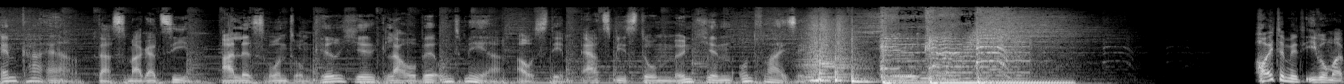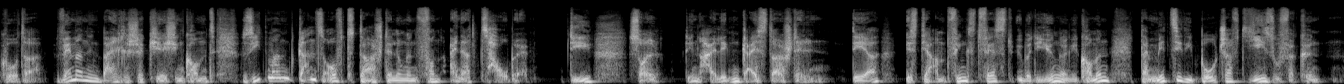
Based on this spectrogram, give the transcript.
MKR, das Magazin. Alles rund um Kirche, Glaube und mehr aus dem Erzbistum München und Freising. Heute mit Ivo Makota. Wenn man in bayerische Kirchen kommt, sieht man ganz oft Darstellungen von einer Taube. Die soll den Heiligen Geist darstellen. Der ist ja am Pfingstfest über die Jünger gekommen, damit sie die Botschaft Jesu verkünden.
